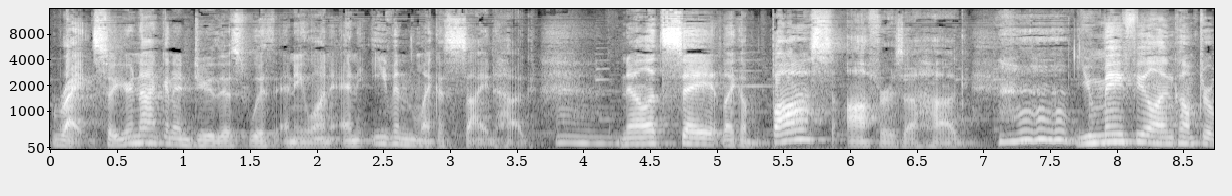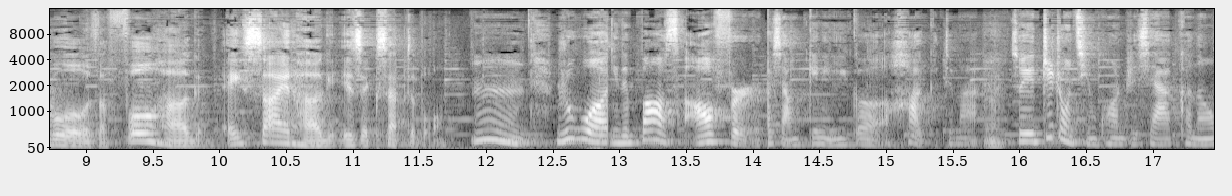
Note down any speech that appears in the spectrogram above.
Right. So you're not going to do this with anyone and even like a side hug. Now let's say like a boss offers a hug. you may feel uncomfortable with a full hug. A side hug is acceptable. 如果你的 boss offer 想给你一个 hug，对吗？所以这种情况之下，可能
